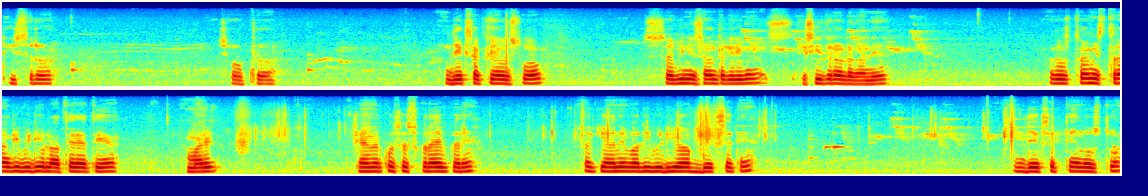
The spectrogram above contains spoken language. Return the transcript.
तीसरा, चौथा। देख सकते हैं दोस्तों आप। सभी निशान तकरीबन इसी तरह लगाने हैं। दोस्तों, हम इस तरह की वीडियो लाते रहते हैं। हमारे चैनल को सब्सक्राइब करें ताकि आने वाली वीडियो आप देख सकें। देख सकते हैं दोस्तों,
